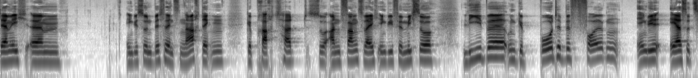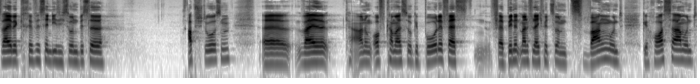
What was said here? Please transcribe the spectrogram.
der mich ähm, irgendwie so ein bisschen ins Nachdenken gebracht hat, so anfangs, weil ich irgendwie für mich so Liebe und Gebote befolgen irgendwie eher so zwei Begriffe sind, die sich so ein bisschen abstoßen, äh, weil, keine Ahnung, oft kann man so Gebote fest, verbindet man vielleicht mit so einem Zwang und Gehorsam und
